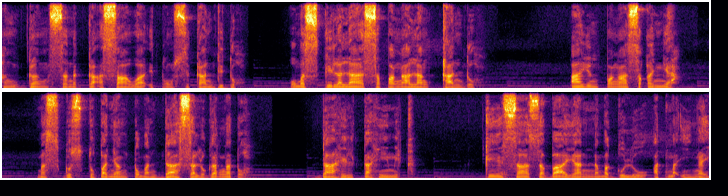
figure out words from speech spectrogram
hanggang sa nagkaasawa itong si Candido o mas kilala sa pangalang Kando. Ayon pa nga sa kanya, mas gusto pa niyang tumanda sa lugar na to dahil tahimik kesa sa bayan na magulo at maingay.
